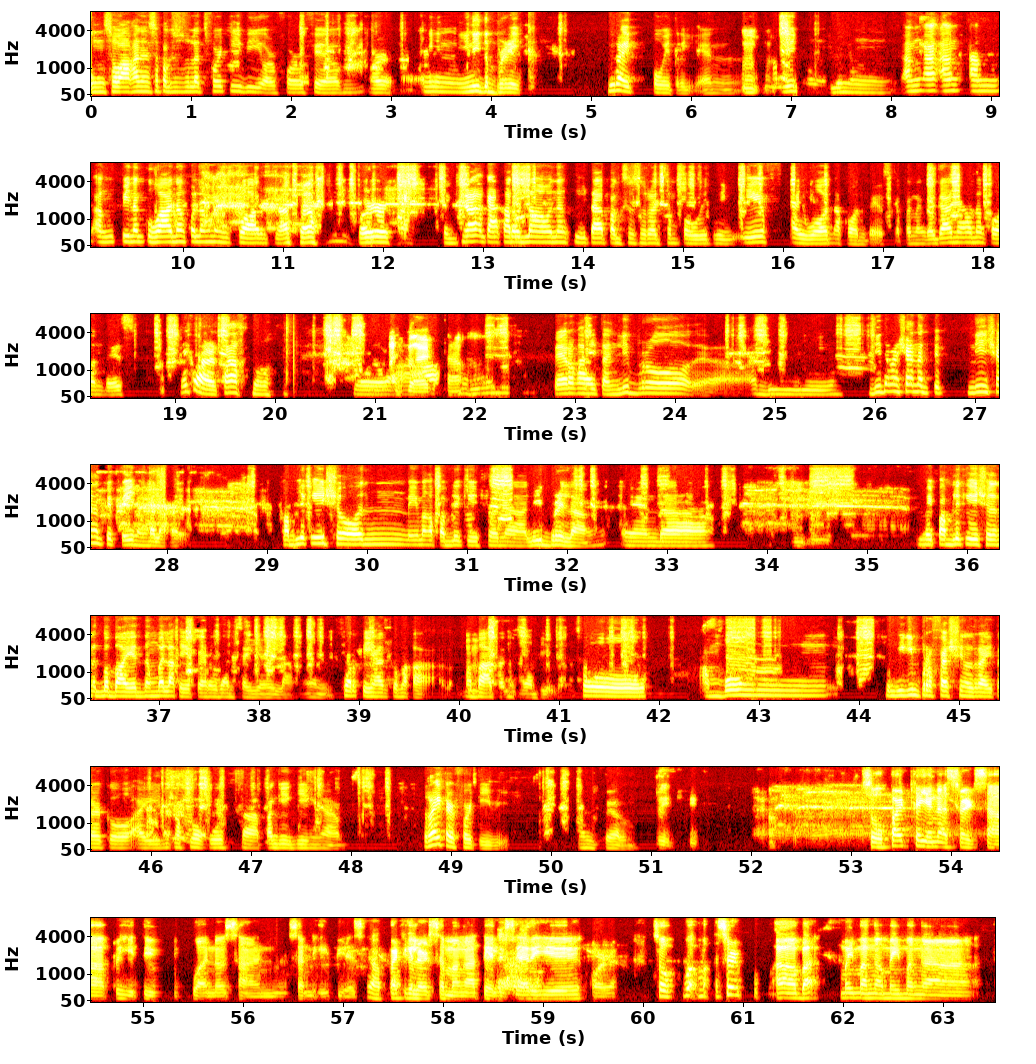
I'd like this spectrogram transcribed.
kung sawa ka na sa pagsusulat for TV or for film or I mean you need a break you write poetry and Mm-mm. yun yun yung ang ang ang ang, ang pinagkuhanan ko lang ng kwarta or nagkakaroon lang ako ng kita pag susurat ng poetry if I won a contest. Kapag nanggagana ako ng contest, may kwarta ako. So, Alberta. pero kahit ang libro, ah, hindi, hindi naman siya nagpi, hindi siya nagpe-pay ng malaki. Publication, may mga publication na libre lang and ah, may publication na nagbabayad ng malaki pero once a year lang. And sortihan ko maka mabata ng mga bill. So, ang buong pagiging professional writer ko ay nakafocus sa pagiging ah, writer for TV and film. So part kayo na sir sa creative po ano sa sa APS Yeah. particular sa mga teleserye or So sir ah, ba may mga may mga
